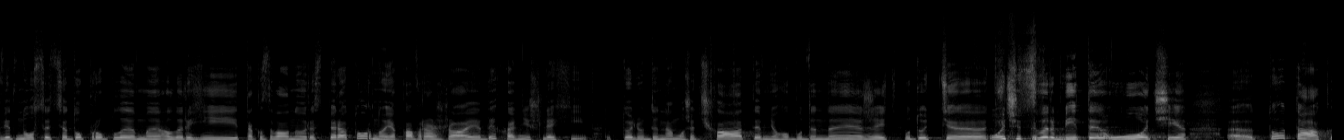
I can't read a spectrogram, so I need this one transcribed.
відноситься до проблеми алергії так званої респіраторної, яка вражає дихальні шляхи, тобто людина може чхати, в нього буде нежить, будуть е, Очі свербіти очі. Е, То так,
